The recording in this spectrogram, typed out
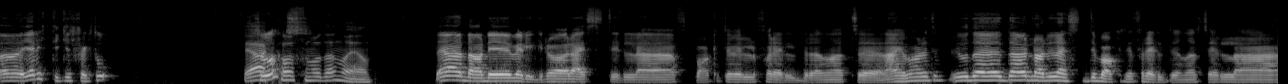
Eh, jeg likte ikke Shrek 2. Ja, hvordan var den nå igjen? Det er da de velger å reise eh, tilbake til foreldrene til Nei, hva er det de- Jo, det, det er da de reiser tilbake til foreldrene til uh,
